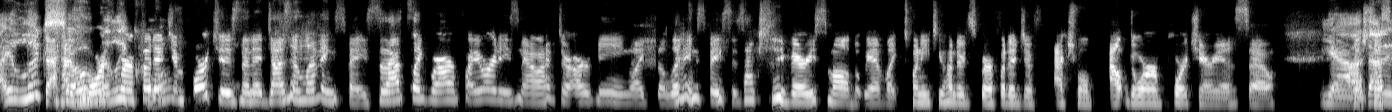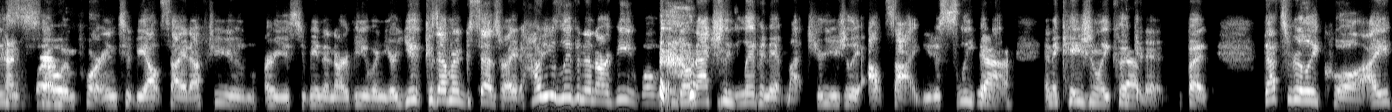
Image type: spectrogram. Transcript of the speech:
I look that so has more really square cool. footage and porches than it does in living space. So that's like where our priorities now after RVing. Like the living space is actually very small, but we have like 2,200 square footage of actual outdoor porch areas. So yeah, that is kind of so where... important to be outside after you are used to being in an RV when you're you because everyone says right, how do you live in an RV? Well, you don't actually live in it much. You're usually outside. You just sleep yeah. in it and occasionally cook yeah. in it. But that's really cool. I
